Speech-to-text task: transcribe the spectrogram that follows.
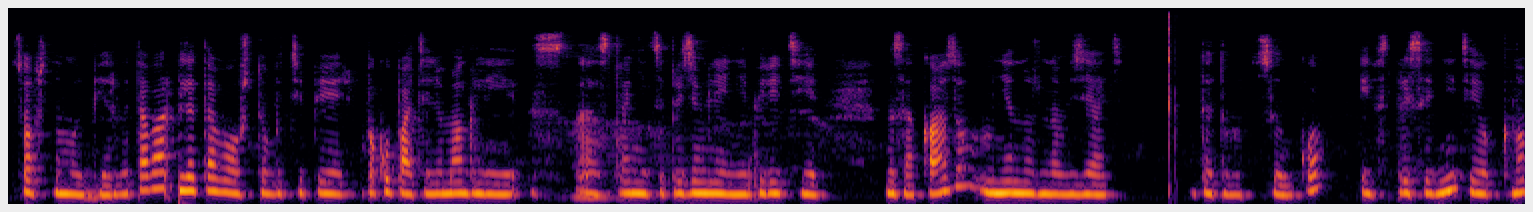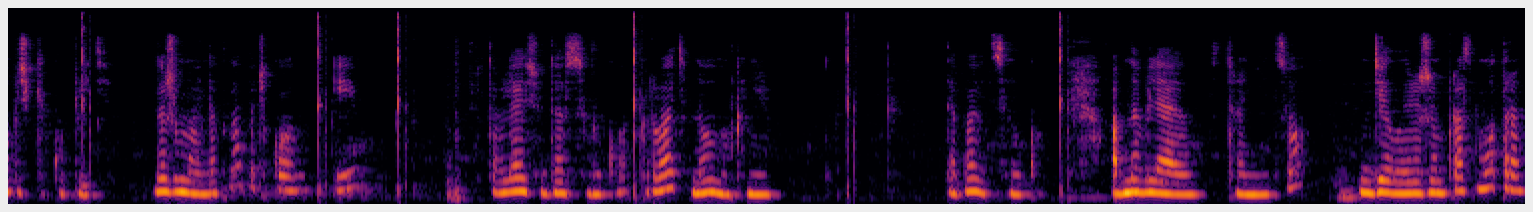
собственно мой первый товар. Для того, чтобы теперь покупатели могли с э, страницы приземления перейти к заказу, мне нужно взять вот эту вот ссылку и присоединить ее к кнопочке «Купить». Нажимаю на кнопочку и вставляю сюда ссылку. Открывать в новом окне. Добавить ссылку. Обновляю страницу, делаю режим просмотра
